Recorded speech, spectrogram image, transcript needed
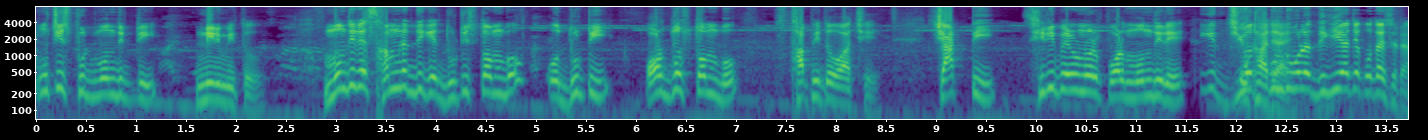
পঁচিশ ফুট মন্দিরটি নির্মিত। মন্দিরের সামনের দিকে দুটি স্তম্ভ ও দুটি অর্ধস্তম্ভ স্থাপিত আছে। চারটি সিঁড়ি পেরোনোর পর মন্দিরে বলে দিঘি আছে? কোথায় সেটা?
